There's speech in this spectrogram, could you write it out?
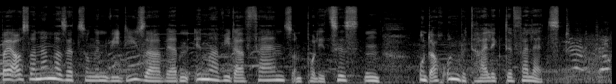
Bei Auseinandersetzungen wie dieser werden immer wieder Fans und Polizisten und auch Unbeteiligte verletzt. Da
